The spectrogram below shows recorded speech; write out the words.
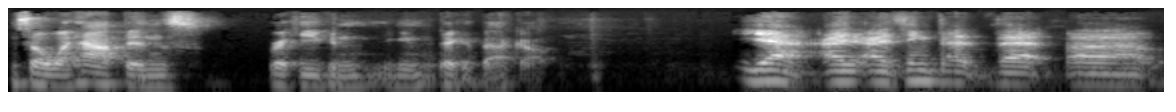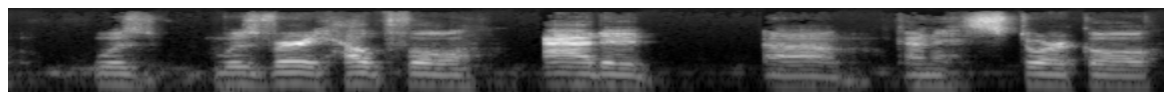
And so, what happens, Ricky? You can you can pick it back up. Yeah, I, I think that that uh, was was very helpful added um, kind of historical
